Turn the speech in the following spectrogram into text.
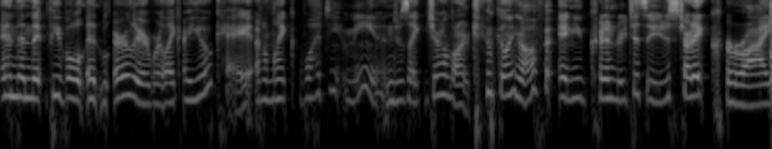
And then the people uh, earlier were like, Are you okay? And I'm like, What do you mean? And just like, Your alarm kept going off and you couldn't reach it. So you just started crying.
